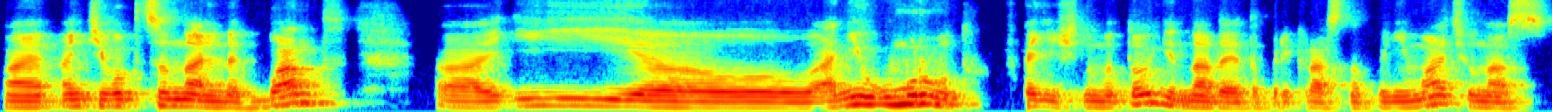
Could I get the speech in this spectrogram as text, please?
антивакцинальных банд, и они умрут в конечном итоге, надо это прекрасно понимать. У нас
